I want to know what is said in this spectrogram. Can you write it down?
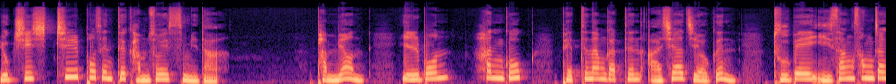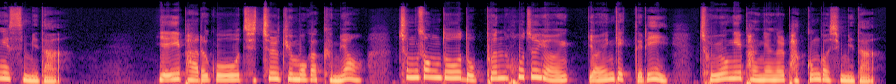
67% 감소했습니다. 반면 일본, 한국, 베트남 같은 아시아 지역은 두 배 이상 성장했습니다. 예의 바르고 지출 규모가 크며 충성도 높은 호주 여행, 여행 객들이 조용히 방향을 바꾼 것입니다.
